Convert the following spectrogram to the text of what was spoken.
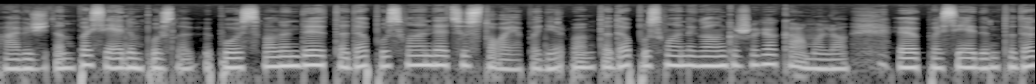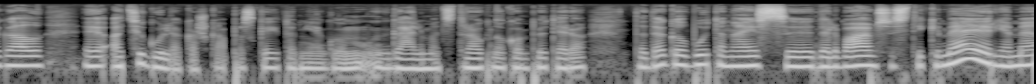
pavyzdžiui ten pasėdim puslapį pusvalandį tada pusvalandį atsistoję padirbam tada pusvalandį gal ant kažkokio kamuolio e, pasėdim tada gal e, atsigulę kažką paskaitom jeigu galim atsitraukt nuo kompiuterio tada galbūt tenais e, dalyvaujam susitikime ir jame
